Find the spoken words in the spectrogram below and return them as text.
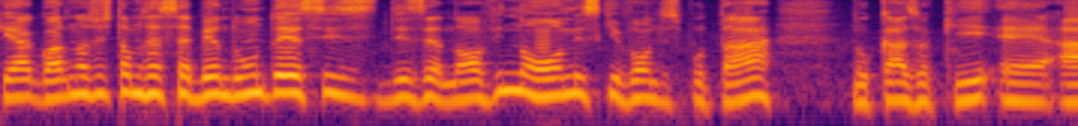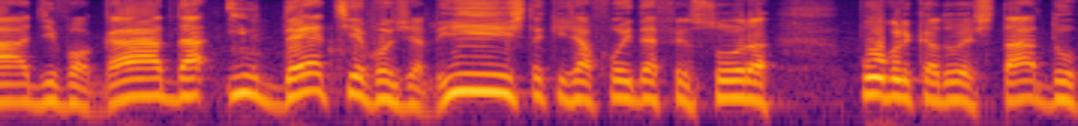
que agora nós estamos recebendo um desses 19 nomes que vão disputar. No caso aqui é a advogada Ildete Evangelista, que já foi defensora pública do Estado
